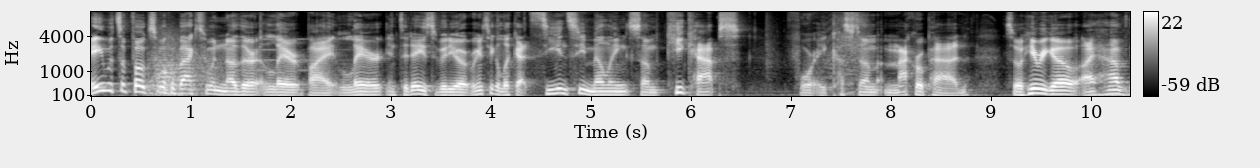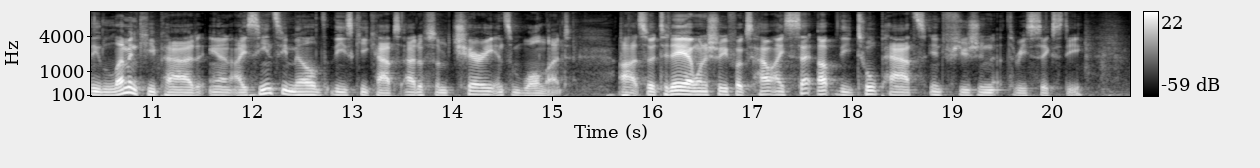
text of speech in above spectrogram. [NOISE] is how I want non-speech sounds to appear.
Hey, what's up folks? Welcome back to another Layer by Layer. In today's video, we're gonna take a look at CNC milling some keycaps for a custom macro pad. So here we go. I have the lemon keypad and I CNC milled these keycaps out of some cherry and some walnut. Uh, so today I wanna show you folks how I set up the tool paths in Fusion 360.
